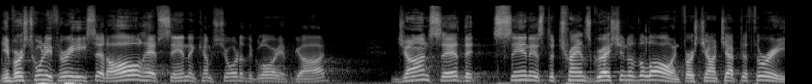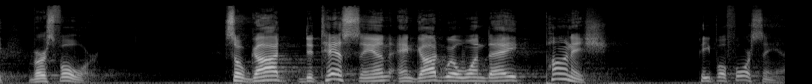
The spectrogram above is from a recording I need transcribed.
In verse 23, he said, All have sinned and come short of the glory of God. John said that sin is the transgression of the law in 1 John chapter 3, verse 4. So God detests sin and God will one day punish people for sin.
